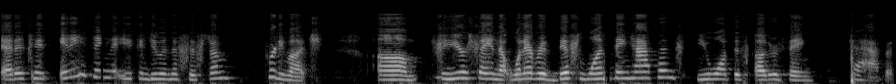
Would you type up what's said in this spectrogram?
edited, anything that you can do in the system, pretty much. Um, so you're saying that whenever this one thing happens, you want this other thing to happen.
